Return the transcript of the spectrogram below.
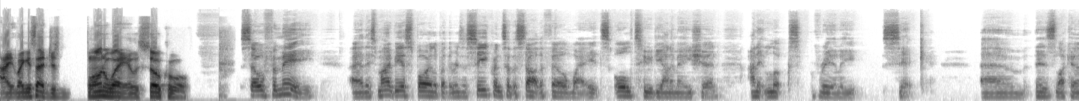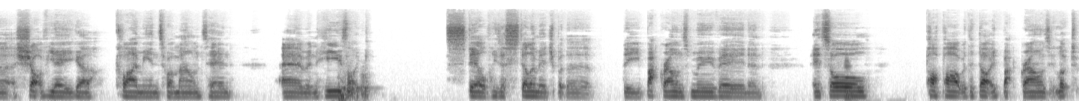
i like i said just blown away it was so cool So for me, uh, this might be a spoiler, but there is a sequence at the start of the film where it's all 2D animation and it looks really sick. Um, there's like a, a shot of Jaeger climbing into a mountain, um, and he's like still. He's a still image, but the the background's moving and it's all pop art with the dotted backgrounds. It looked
